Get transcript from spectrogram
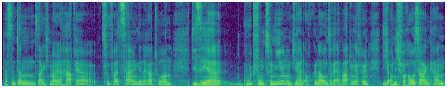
Das sind dann, sage ich mal, Hardware-Zufallszahlengeneratoren, die sehr gut funktionieren und die halt auch genau unsere Erwartungen erfüllen, die ich auch nicht voraussagen kann,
